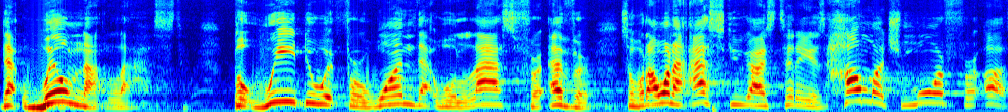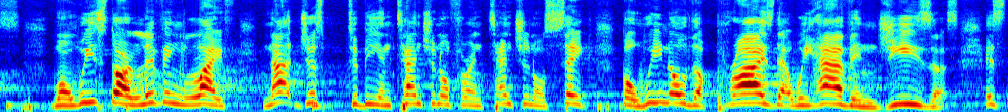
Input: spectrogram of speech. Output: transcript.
that will not last but we do it for one that will last forever. So, what I want to ask you guys today is how much more for us when we start living life, not just to be intentional for intentional sake, but we know the prize that we have in Jesus. It's,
